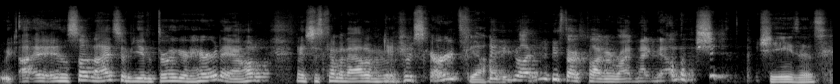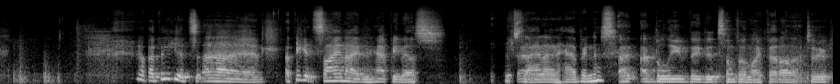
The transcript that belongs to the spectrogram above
it was so nice of you to throw your hair down. And it's just coming out of her skirts. Yeah. He, like, he starts climbing right back down the shit. Jesus, I think it's uh, I think it's Cyanide and Happiness. Cyanide happiness. I, I believe they did something like that on it too.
